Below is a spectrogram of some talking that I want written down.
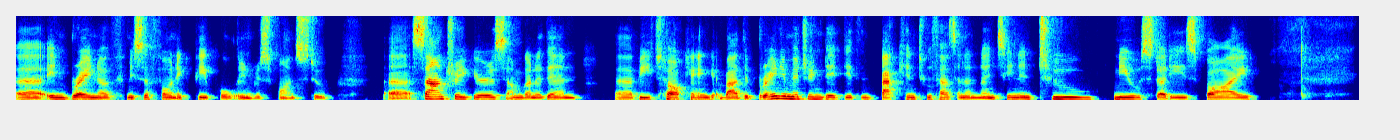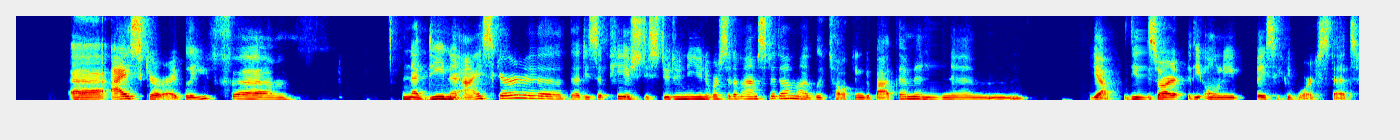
uh, in brain of misophonic people in response to uh, sound triggers. I'm going to then uh, be talking about the brain imaging they did back in 2019 in two new studies by uh, Eijsker, I believe. Um, Nadine Eijsker, uh, that is a PhD student in the University of Amsterdam. I'll be talking about them. And um, yeah, these are the only basically works that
